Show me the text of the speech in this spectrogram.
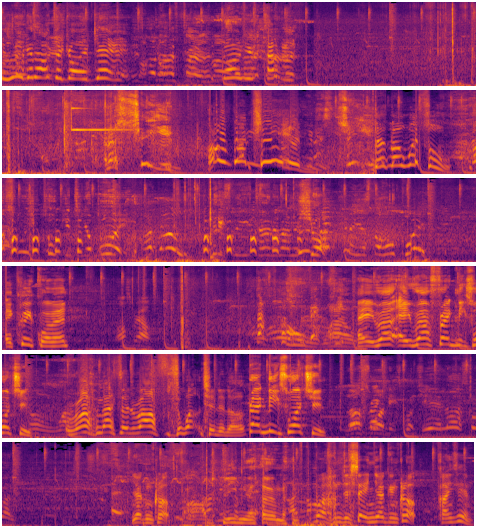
You're gonna have to go and get it. No, you haven't. That's cheating. How's that cheating? It's cheating. There's no whistle. That's when you're talking to your boy. I know. Next thing you turn around and shot. That's the whole point. A quick one, man. Oh wow. Hey, Ra- hey, Ralf Rangnick's watching. Oh, Ralf, man said Ralf's watching, you know. Rangnick's watching. Last one. Yeah, last one. Jurgen Klopp. Leave me alone, man. Well, I'm just saying Jurgen Klopp. Can't you see him?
